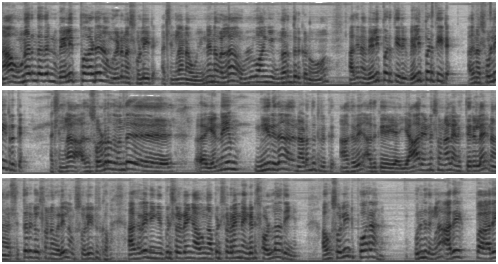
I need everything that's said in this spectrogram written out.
நான் உணர்ந்ததன் வெளிப்பாடு நான் உங்ககிட்ட நான் சொல்லிட்டேன். ஆச்சுங்களா? நான் என்னென்னவெல்லாம் உள்வாங்கி உணர்ந்திருக்கணும் அதை நான் வெளிப்படுத்தி வெளிப்படுத்திட்டேன். அதை நான் சொல்லிட்டு இருக்கேன் ஆச்சுங்களா? அது சொல்றது வந்து என்னையும் மீறி தான் அது நடந்துட்டு இருக்கு ஆகவே அதுக்கு யார் என்ன சொன்னாலும் எனக்கு தெரியல. நான் சித்தர்கள் சொன்ன வழியில் நம்ம சொல்லிட்டு இருக்கோம் ஆகவே நீங்க இப்படி சொல்றீங்க அவங்க அப்படி சொல்றாங்கன்னு என்கிட்ட சொல்லாதீங்க. அவங்க சொல்லிட்டு போறாங்க. புரிஞ்சுதுங்களா? அதே அதே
